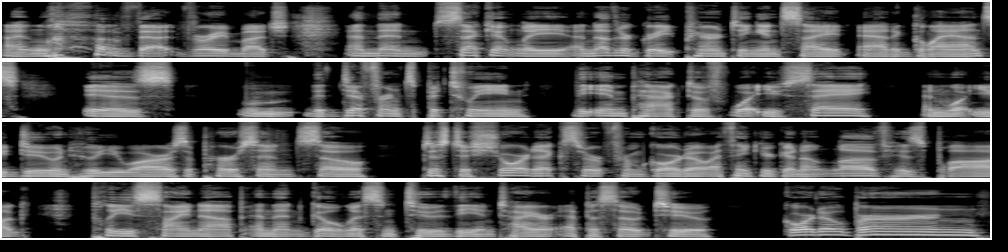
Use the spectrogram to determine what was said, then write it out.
I love that very much. And then, secondly, another great parenting insight at a glance is um, the difference between the impact of what you say and what you do and who you are as a person. So, just a short excerpt from Gordo. I think you're going to love his blog. Please sign up and then go listen to the entire episode too. Gordo Byrne.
